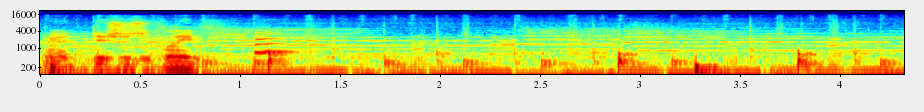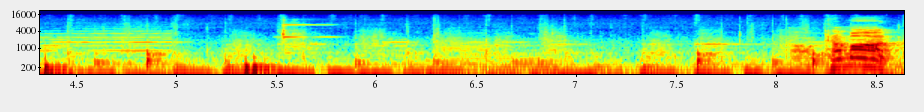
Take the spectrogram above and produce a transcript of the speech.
Alright, dishes are clean. Come on!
